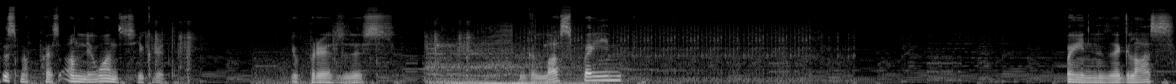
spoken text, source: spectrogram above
This map has only one secret. You press this glass pane. Pane in the glass.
